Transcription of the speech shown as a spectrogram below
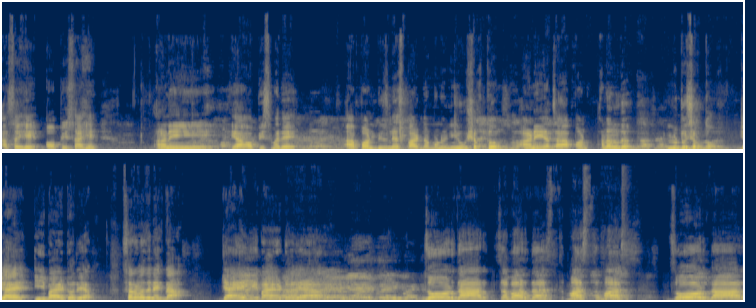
असं हे ऑफिस आहे. आणि या ऑफिसमध्ये आपण बिझनेस पार्टनर म्हणून येऊ शकतो आणि याचा आपण आनंद लुटू शकतो. जय ई बायोटोरियम. सर्वजण एकदा जय ई बायोटोरियम जोरदार जबरदस्त मस्त मस्त. जोरदार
